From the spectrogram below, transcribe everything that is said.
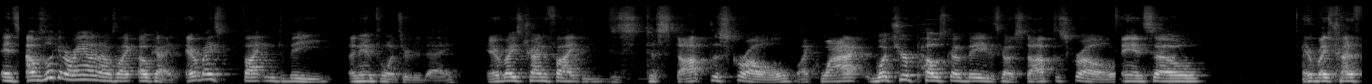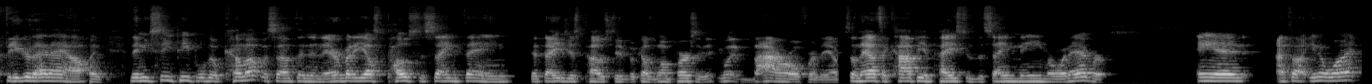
And so I was looking around and I was like, okay, everybody's fighting to be an influencer today. Everybody's trying to fight to, to, to stop the scroll. Like, why? What's your post going to be that's going to stop the scroll? And so everybody's trying to figure that out. And then you see people they'll come up with something and everybody else posts the same thing that they just posted because one person went viral for them. So now it's a copy and paste of the same meme or whatever. And I thought, you know what?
